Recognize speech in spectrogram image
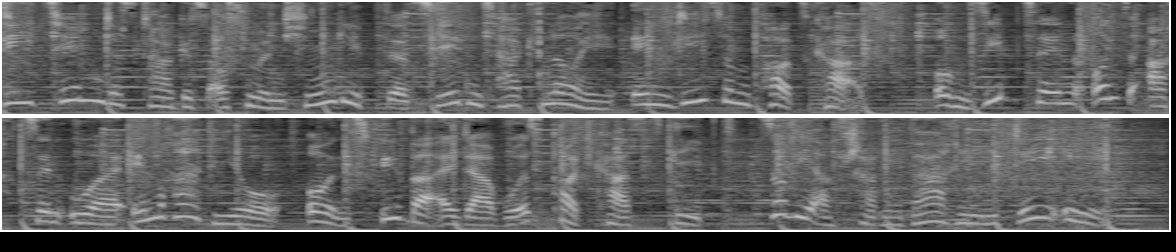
Die Themen des Tages aus München gibt es jeden Tag neu in diesem Podcast. Um 17 und 18 Uhr im Radio und überall da, wo es Podcasts gibt, sowie auf charivari.de.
